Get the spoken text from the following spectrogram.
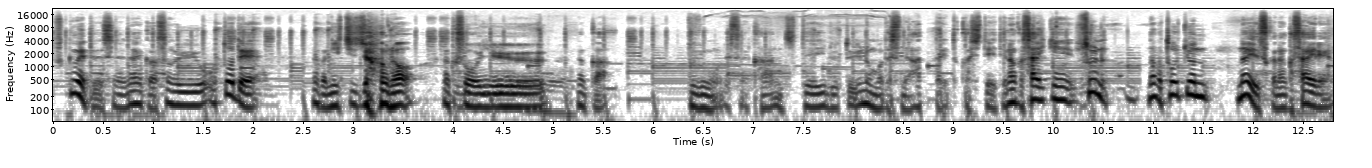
含めてですね何かそういう音でなんか日常のなんかそういうなんか部分をですね感じているというのもですねあったりとかしていてなんか最近そういうのなんか東京ないですか？なんかサイレン。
